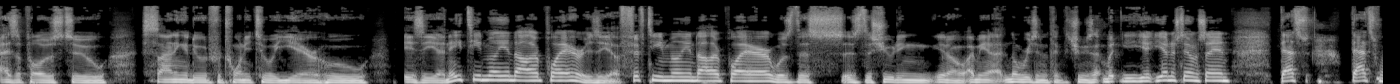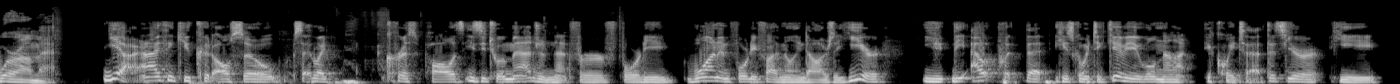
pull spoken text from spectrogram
as opposed to signing a dude for 22 a year who is he an $18 million player? Is he a $15 million player? Was this, is the shooting, you know, I mean, uh, no reason to think the shooting's, but you, you understand what I'm saying? That's, that's where I'm at. Yeah. And I think you could also say, like Chris Paul, it's easy to imagine that for 41 and $45 million a year, you, the output that he's going to give you will not equate to that. This year, he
